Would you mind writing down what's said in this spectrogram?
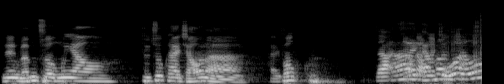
nên bấm chuông với nhau chú chúc hai cháu là hạnh phúc dạ Rồi, cháu cảm ơn chú ạ chú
